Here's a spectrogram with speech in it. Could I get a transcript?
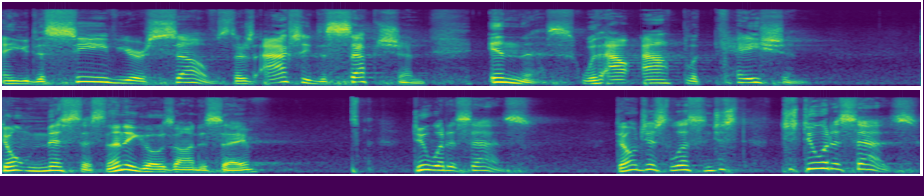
And you deceive yourselves. There's actually deception in this without application. Don't miss this. Then he goes on to say, do what it says. Don't just listen, just, just do what it says.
